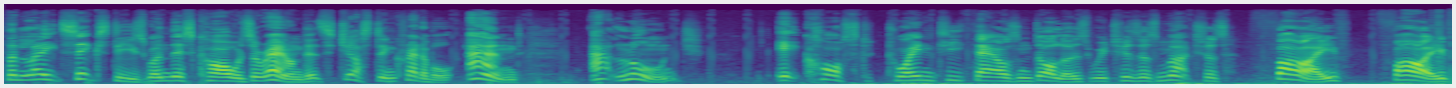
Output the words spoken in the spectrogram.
the late 60s when this car was around. It's just incredible. And at launch, it cost $20,000, which is as much as five, five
